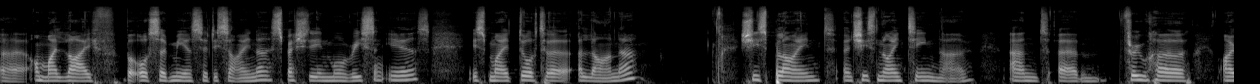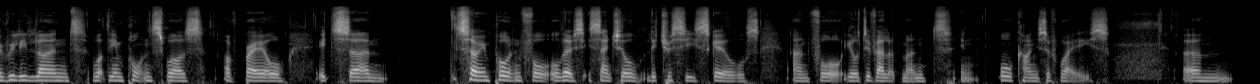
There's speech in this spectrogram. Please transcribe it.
uh, on my life, but also me as a designer, especially in more recent years, is my daughter Alana. She's blind and she's 19 now. And um, through her, I really learned what the importance was of Braille. It's um, so important for all those essential literacy skills and for your development in all kinds of ways. Um,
